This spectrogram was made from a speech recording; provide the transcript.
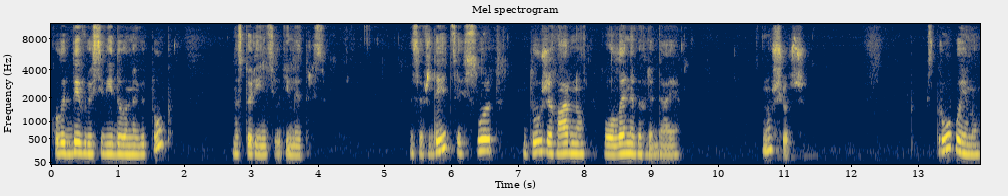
Коли дивлюсь відео на YouTube на сторінці у Діметрис, завжди цей сорт дуже гарно у Олени виглядає. Ну що ж, спробуємо.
